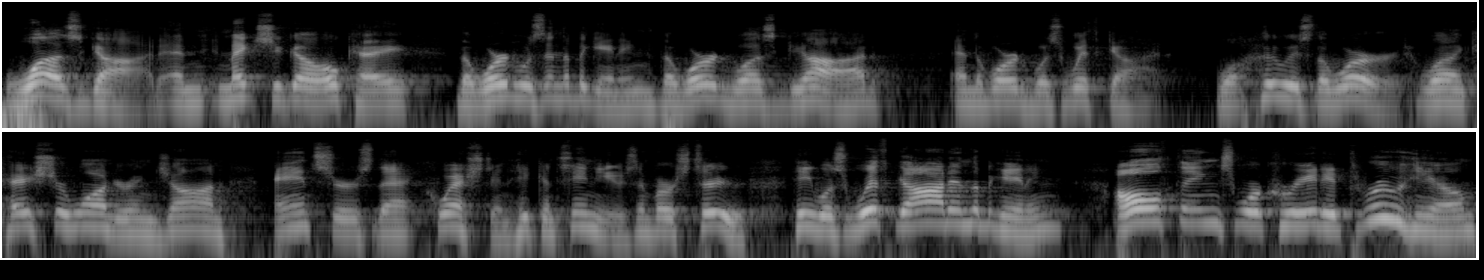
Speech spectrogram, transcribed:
was God. And it makes you go, okay, the Word was in the beginning, the Word was God, and the Word was with God. Well, who is the Word? Well, in case you're wondering, John answers that question. He continues in verse 2 He was with God in the beginning. All things were created through him,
